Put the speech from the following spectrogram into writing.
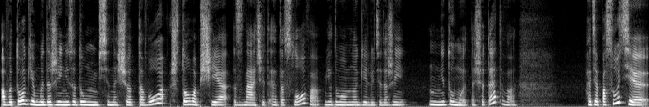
а в итоге мы даже и не задумываемся насчет того, что вообще значит это слово. Я думаю, многие люди даже ну, не думают насчет этого. Хотя, по сути,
